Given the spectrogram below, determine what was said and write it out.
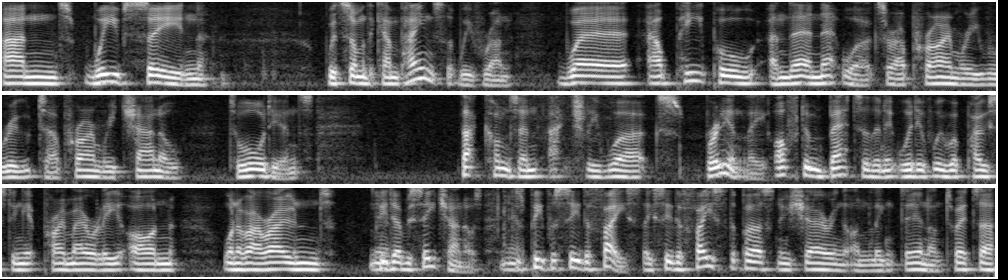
And we've seen with some of the campaigns that we've run where our people and their networks are our primary route, our primary channel to audience, that content actually works brilliantly, often better than it would if we were posting it primarily on one of our own Yeah. PwC channels. Because Yeah. people see the face. They see the face of the person who's sharing it on LinkedIn, on Twitter,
